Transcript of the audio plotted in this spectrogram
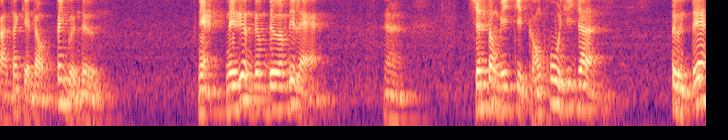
การสังเกตเราไม่เหมือนเดิมเนี่ยในเรื่องเดิมๆนี่แหละฉันต้องมีจิตของผู้ที่จะ ตื่นเต้น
